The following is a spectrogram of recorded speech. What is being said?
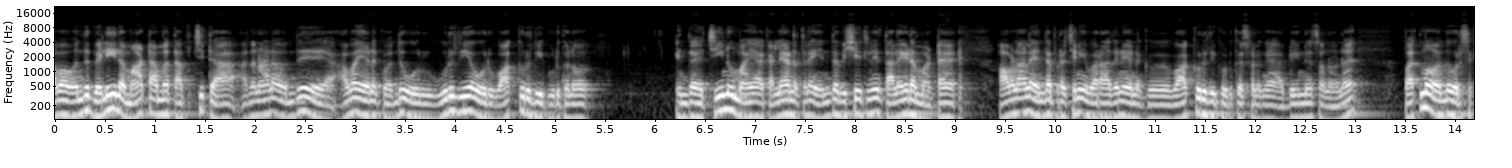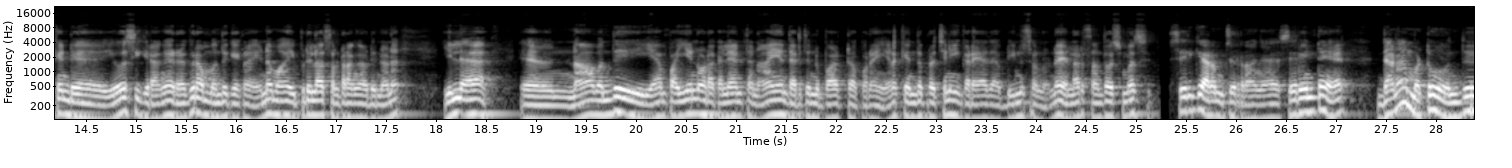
அவள் வந்து வெளியில் மாட்டாமல் தப்பிச்சிட்டா. அதனால் வந்து அவள் எனக்கு வந்து ஒரு உறுதியாக ஒரு வாக்குறுதி கொடுக்கணும். இந்த சீனு மாயா கல்யாணத்தில் எந்த விஷயத்துலையும் தலையிட மாட்டேன். அவளால் எந்த பிரச்சனையும் வராதுன்னு எனக்கு வாக்குறுதி கொடுக்க சொல்லுங்கள் அப்படின்னு சொன்னோன்னே பத்மா வந்து ஒரு செகண்டு யோசிக்கிறாங்க. ரகுராம் வந்து கேட்குறான் என்னம்மா இப்படிலாம் சொல்கிறாங்க அப்படின்னா இல்லை நான் வந்து என் பையனோட கல்யாணத்தை நான் ஏன் தடுத்துன்னு பாட்ட போகிறேன் எனக்கு எந்த பிரச்சனையும் கிடையாது. அப்படின்னு சொன்னோன்னே எல்லோரும் சந்தோஷமாக சிரிக்க ஆரம்பிச்சிடுறாங்க. சரின்ட்டு தனா மட்டும் வந்து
